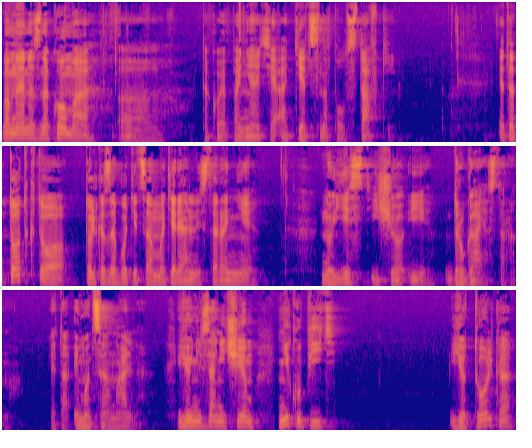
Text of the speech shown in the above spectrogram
Вам, наверное, знакомо э, такое понятие «отец на полставки». Это тот, кто только заботится о материальной стороне, но есть еще и другая сторона. Это эмоциональная. Ее нельзя ничем не купить. Ее только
